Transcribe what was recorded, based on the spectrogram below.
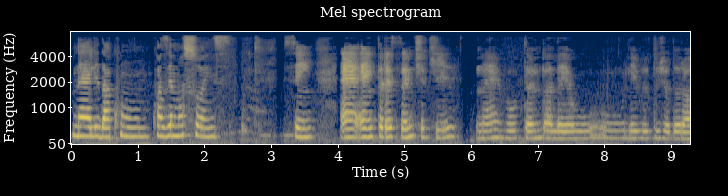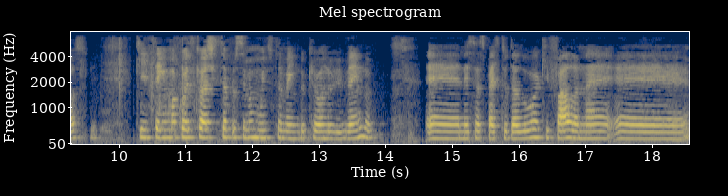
né? Lidar com, com as emoções. Sim, é, é interessante aqui, né? Voltando a ler o, o livro do Jodorowsky, que tem uma coisa que eu acho que se aproxima muito também do que eu ando vivendo, é, nesse aspecto da lua, que fala, né? É,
